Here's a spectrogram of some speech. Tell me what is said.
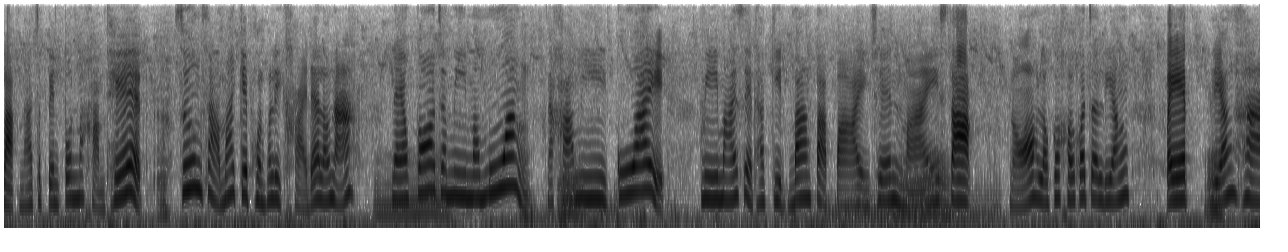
หลักๆ นะจะเป็นต้นมะขามเทศอะซึ่งสามารถเก็บผลผลิตขายได้แล้วนะอืมแล้วก็จะมีมะม่วงนะคะอืมมีกล้วย มีไม้เศรษฐกิจบ้างป่าปลายอย่างเช่นอืมไม้สักเนาะแล้วก็เขาก็จะเลี้ยงเป็ดอืม เลี้ยงห่า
